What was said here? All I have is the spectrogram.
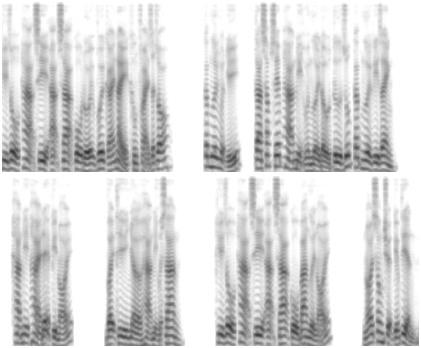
Thì dồ hạ si ạ xạ cô đối với cái này không phải rất rõ. Các ngươi nguyện ý ta sắp xếp hạ nghị hồi người đầu tư giúp các ngươi ghi danh. Hạ nghị hải đệ kỳ nói. Vậy thì nhờ hạ nghị hồi san. Khi dồ hạ si ạ xạ cổ ba người nói. Nói xong chuyện kiếm tiền,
